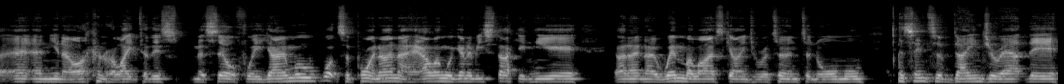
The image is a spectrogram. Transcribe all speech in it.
and, and, you know, I can relate to this myself. You're going, well, what's the point? I know how long we're going to be stuck in here. I don't know when my life's going to return to normal. A sense of danger out there.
